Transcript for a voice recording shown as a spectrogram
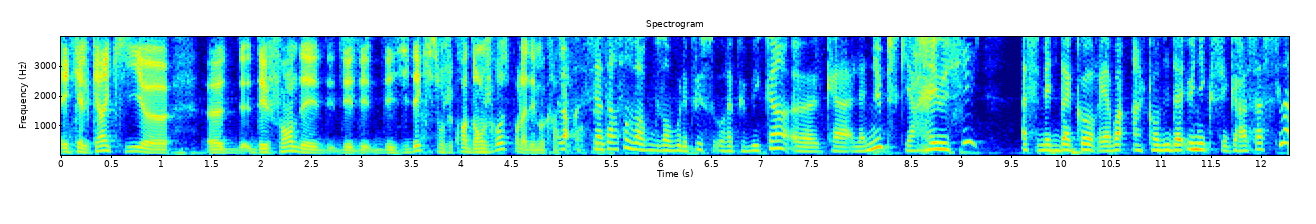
et quelqu'un qui euh, euh, défend des, des, idées qui sont, je crois, dangereuses pour la démocratie. C'est intéressant de voir que vous en voulez plus aux Républicains euh, qu'à la NUPS, qui a réussi à se mettre d'accord et avoir un candidat unique. C'est grâce à cela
